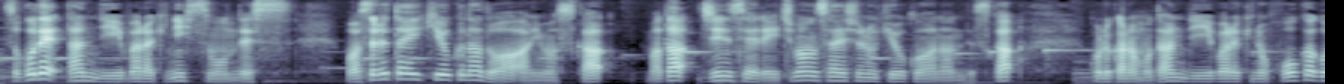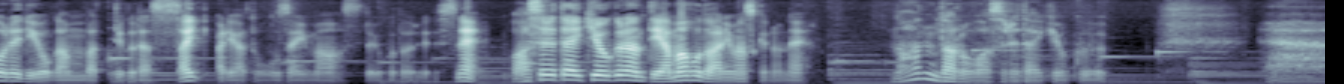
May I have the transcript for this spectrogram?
そこで、ダンディ茨城に質問です。忘れたい記憶などはありますか？また、人生で一番最初の記憶は何ですか？これからもダンディ茨城の放課後レディを頑張ってください。ありがとうございます。ということでですね。忘れたい記憶なんて山ほどありますけどね。なんだろう、忘れたい記憶。えー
